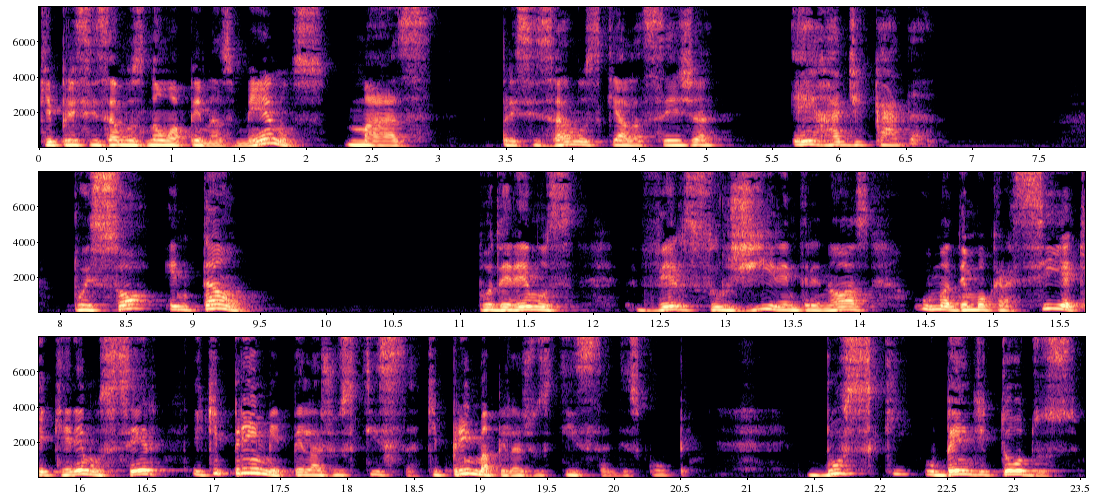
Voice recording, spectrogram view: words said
que precisamos não apenas menos, mas precisamos que ela seja erradicada. Pois só então poderemos ver surgir entre nós uma democracia que queremos ser e que prime pela justiça, que prima pela justiça, desculpem. Busque o bem de todos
